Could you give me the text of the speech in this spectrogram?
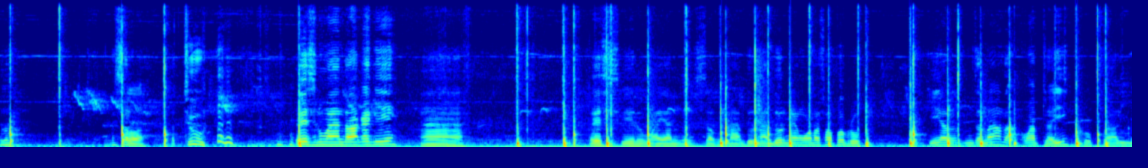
Terus. Kesel. Keju. Wis lumayan tok akeh iki. Nah. Wis lumayan wis nandur-nandur nang Wonosobo, Bro. Iki rencana tak wadahi go Bali.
